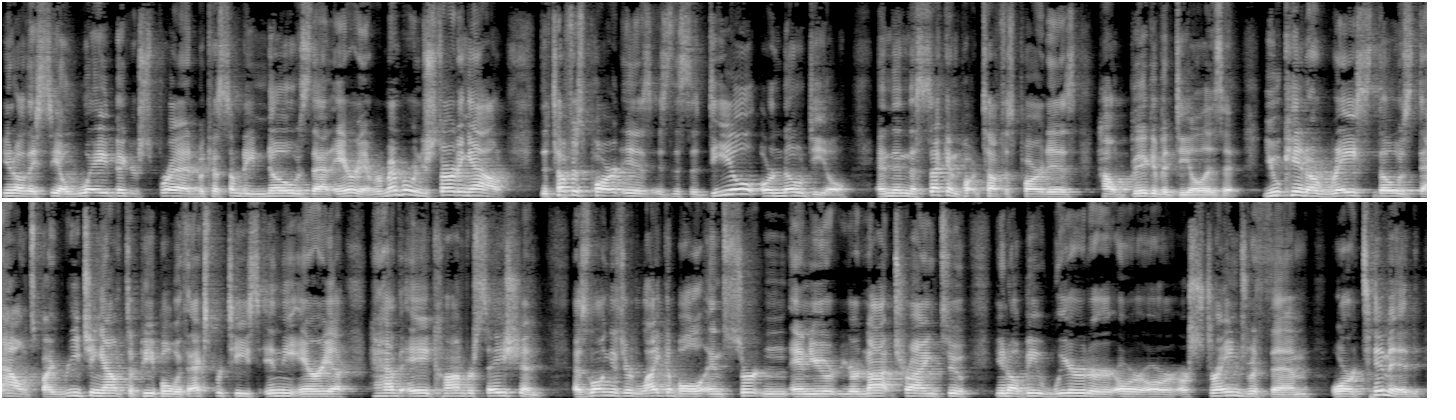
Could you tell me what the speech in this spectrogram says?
you know, they see a way bigger spread because somebody knows that area. Remember when you're starting out, the toughest part is, is this a deal or no deal? And then the second part, toughest part is how big of a deal is it? You can erase those doubts by reaching out to people with expertise in the area, have a conversation as long as you're likable and certain and you're you're not trying to you know be weird or or, or, or strange with them or timid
